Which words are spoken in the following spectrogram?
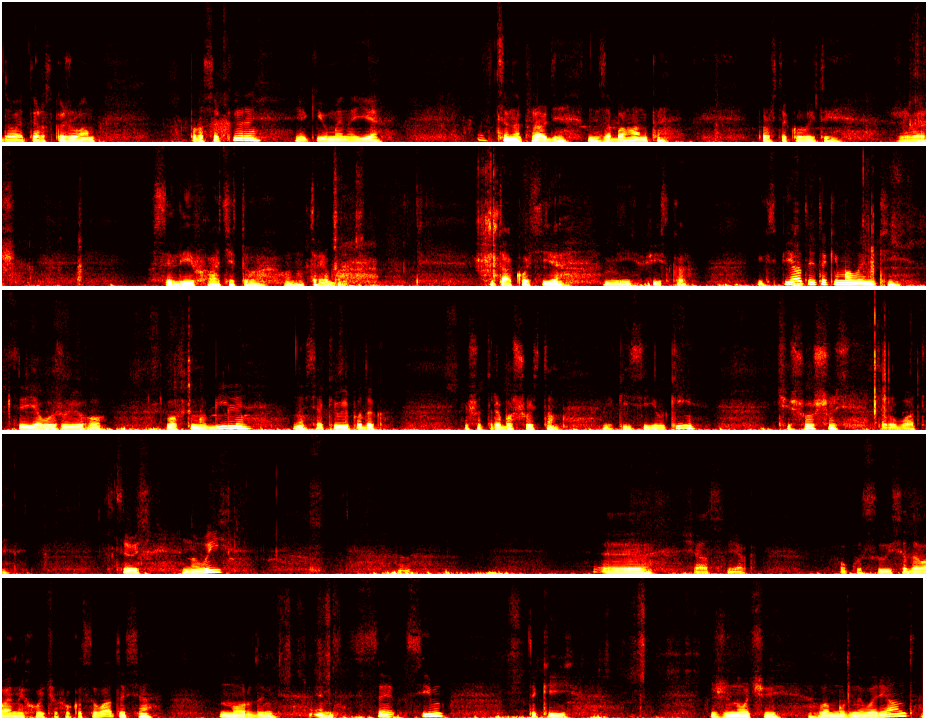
Давайте розкажу вам про сокири, які в мене є. Це насправді не забаганка. Просто коли ти живеш в селі, в хаті, то воно треба. І так, ось є мій фіскар X5 такий маленький. Це я вожу його в автомобілі на всякий випадок. Якщо треба щось там, якісь гілки чи що щось порубати. Це ось новий. Е, Зараз як фокусуюся, давай не хочу фокусуватися. Norden N7. Такий жіночий гламурний варіант.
